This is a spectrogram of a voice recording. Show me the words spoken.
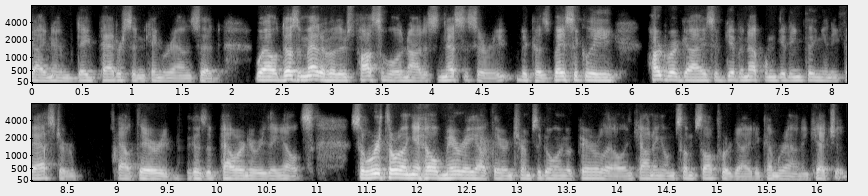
guy named Dave Patterson came around and said, well, it doesn't matter whether it's possible or not, it's necessary because basically hardware guys have given up on getting thing any faster out there because of power and everything else. So we're throwing a Hail Mary out there in terms of going a parallel and counting on some software guy to come around and catch it.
